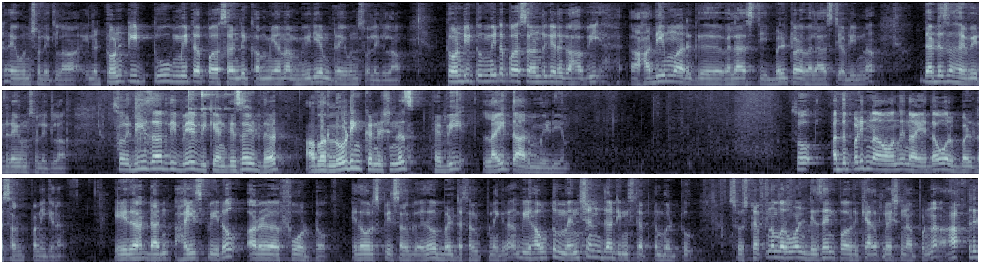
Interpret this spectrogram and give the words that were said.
டிரைவ்னு சொல்லிக்கலாம். இல்லை twenty two metre per second கம்மியான மீடியம் டிரைவ்னு சொல்லிக்கலாம். டுவெண்ட்டி டூ மீட்டர் பர் செகண்டுக்கு எனக்கு ஹவி அதிகமாக இருக்குது வெலாசிட்டி பெல்ட்டோட வெலாசிட்டி அப்படின்னா தட் இஸ் அ ஹெவி டிரைவ்னு சொல்லிக்கலாம். So these are the way we can decide that our loading condition is heavy light or medium so அதுபடி நான் வந்து நான் ஏதோ ஒரு பெல்ட்டை செலக்ட் பண்ணிக்கிறேன். Either டன் ஹை ஸ்பீடோ ஒரு ஃபோர்ட்டோ ஏதோ ஒரு ஸ்பீட் செலக்ட் ஏதோ ஒரு பெல்ட்டை செலக்ட் பண்ணிக்கிறேன். We have to mention that in step number two so step number one design power calculation அப்படின்னா after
